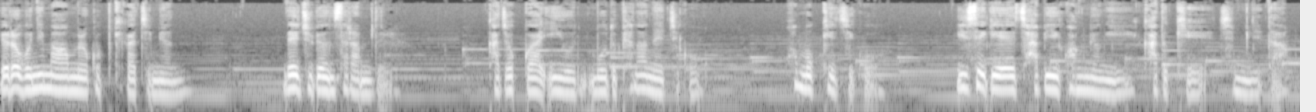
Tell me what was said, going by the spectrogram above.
여러분이 마음을 곱게 가지면 내 주변 사람들, 가족과 이웃 모두 편안해지고 화목해지고 이 세계의 자비 광명이 가득해집니다.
